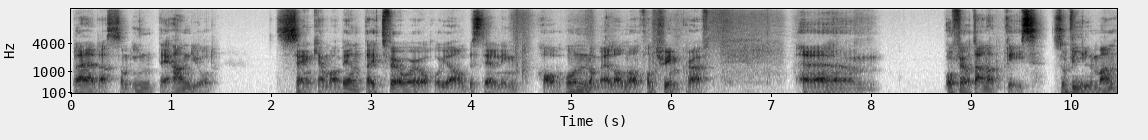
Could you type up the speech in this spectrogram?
bräda som inte är handgjord. Sen kan man vänta i två år och göra en beställning av honom eller någon från Trimcraft. Och få ett annat pris. Så vill man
